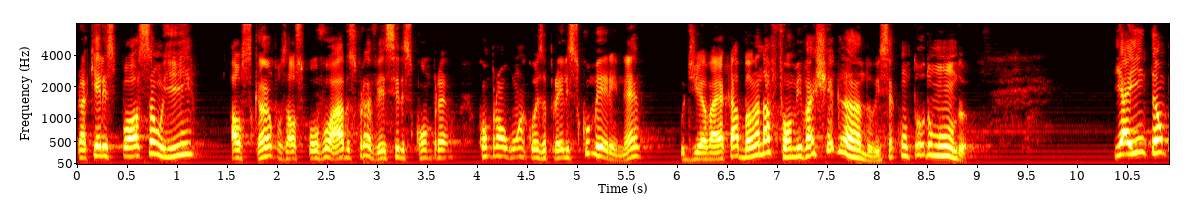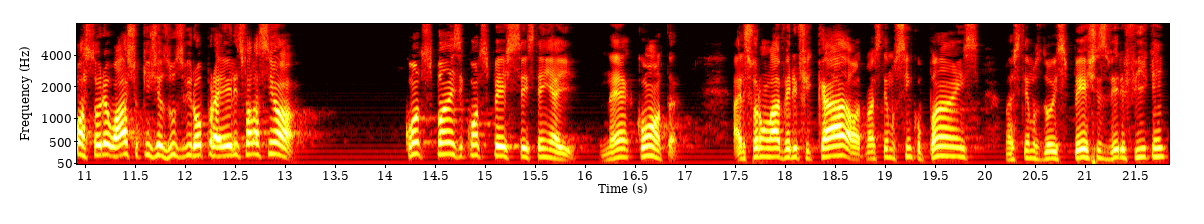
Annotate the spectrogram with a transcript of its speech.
para que eles possam ir aos campos, aos povoados, para ver se eles compram, compram alguma coisa para eles comerem, né? O dia vai acabando, a fome vai chegando. Isso é com todo mundo. E aí então, pastor, eu acho que Jesus virou para eles e falou assim: ó, quantos pães e quantos peixes vocês têm aí? Né? Conta. Aí eles foram lá verificar, ó, nós temos cinco pães, nós temos dois peixes, verifiquem.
